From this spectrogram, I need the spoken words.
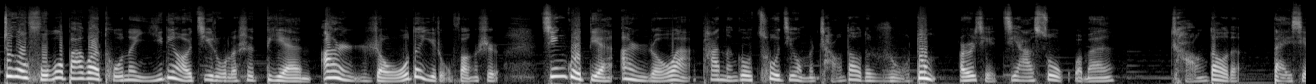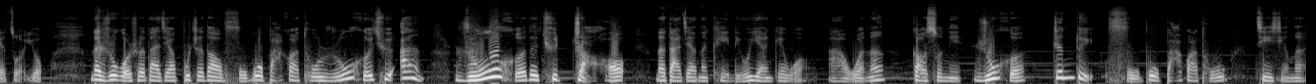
这个腹部八卦图呢，一定要记住了，是点按揉的一种方式。经过点按揉啊，它能够促进我们肠道的蠕动，而且加速我们肠道的代谢作用。那如果说大家不知道腹部八卦图如何去按，如何的去找，那大家呢可以留言给我啊，我呢告诉你如何。针对腹部八卦图进行了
